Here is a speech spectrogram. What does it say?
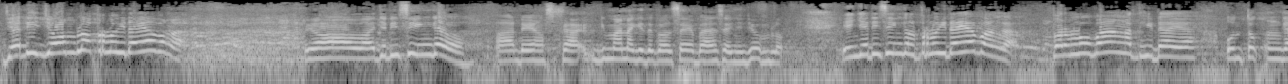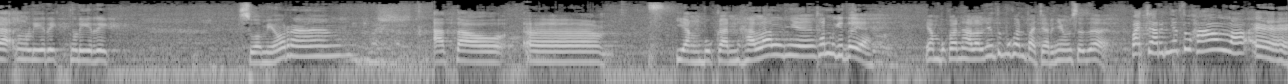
Jadi jomblo perlu hidayah apa enggak? Ya Allah, jadi single. Ada yang suka gimana gitu kalau saya bahasanya jomblo. Yang jadi single perlu hidayah apa enggak? Perlu banget hidayah untuk enggak ngelirik-ngelirik suami orang atau uh, yang bukan halalnya, kan begitu ya? Yang bukan halalnya itu bukan pacarnya Ustazah. Pacarnya tuh halal eh.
